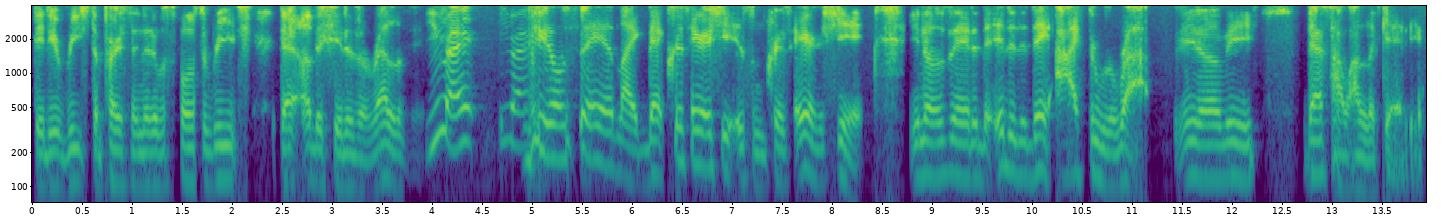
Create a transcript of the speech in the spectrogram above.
Did it reach the person that it was supposed to reach? That other shit is irrelevant. You right. You right. You know what I'm saying? Like that Chris Harris shit is some Chris Harris shit. You know what I'm saying? At the end of the day, I threw the rock. You know what I mean? That's how I look at it.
